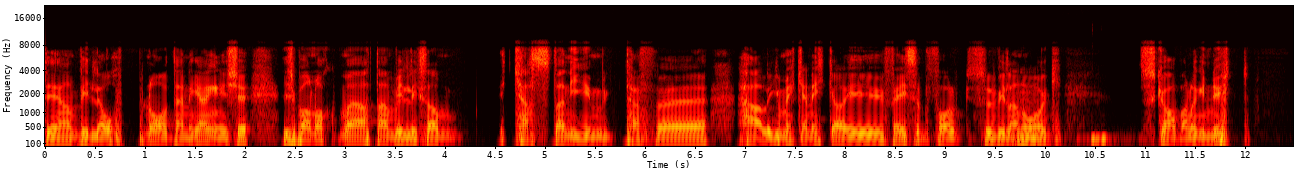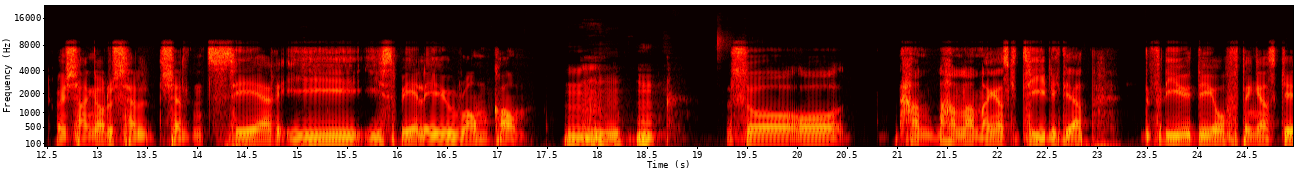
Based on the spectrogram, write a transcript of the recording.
det han ville oppnå denne gangen Ikke, ikke bare nok med at han vil liksom kaste nye, tøffe, herlige mekanikker i facet på folk, så vil han òg skape noe nytt. Og en sjanger du sel sjelden ser i, i spill, er jo romcom. Mm. Så og han, han landa ganske tidlig i at fordi det er jo ofte en ganske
